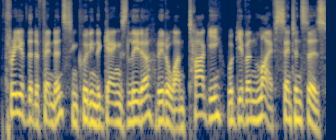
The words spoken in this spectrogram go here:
Three of the defendants, including the gang's leader, Ridouan Taghi, were given life sentences.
